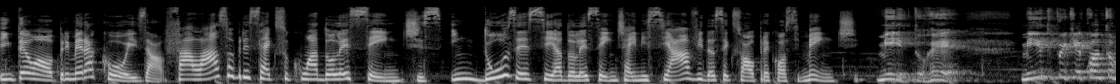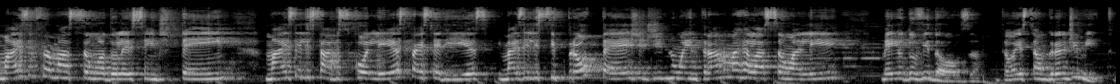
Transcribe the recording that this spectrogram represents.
Então, ó, primeira coisa, falar sobre sexo com adolescentes induz esse adolescente a iniciar a vida sexual precocemente? Mito, Rê. Mito, porque quanto mais informação o adolescente tem, mais ele sabe escolher as parcerias e mais ele se protege de não entrar numa relação ali meio duvidosa. Então, esse é um grande mito.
